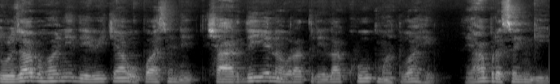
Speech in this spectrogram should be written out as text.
तुळजाभवानी देवीच्या उपासनेत शारदीय नवरात्रीला खूप महत्त्व आहे. ह्या प्रसंगी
